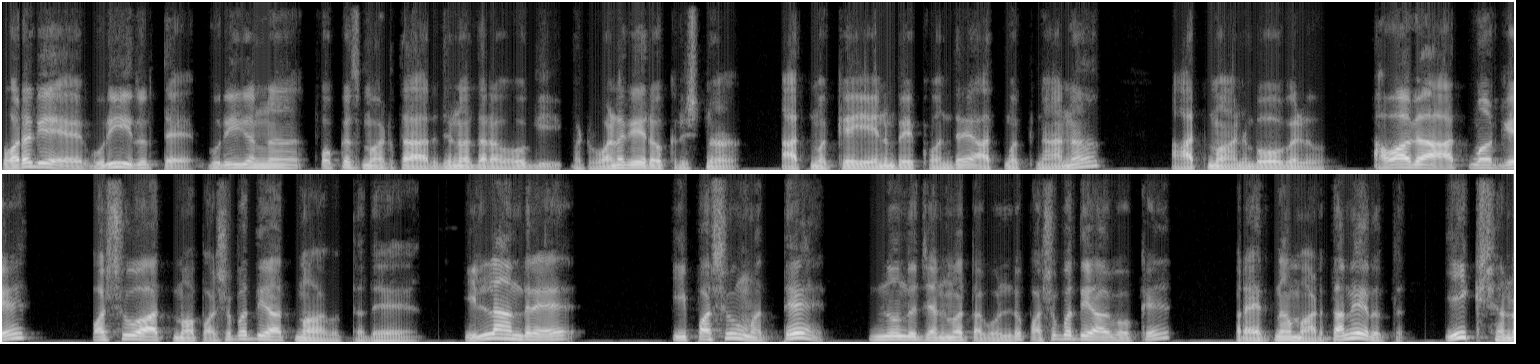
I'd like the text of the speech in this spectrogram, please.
ಹೊರಗೆ ಗುರಿ ಇರುತ್ತೆ, ಗುರಿಗನ್ನ ಫೋಕಸ್ ಮಾಡ್ತಾ ಅರ್ಜುನ ತರ ಹೋಗಿ ಬಟ್ ಒಳಗೆ ಇರೋ ಕೃಷ್ಣ ಆತ್ಮಕ್ಕೆ ಏನು ಬೇಕು ಅಂದ್ರೆ ಆತ್ಮ ಜ್ಞಾನ ಆತ್ಮ ಅನುಭವಗಳು. ಅವಾಗ ಆತ್ಮಗೆ ಪಶು ಆತ್ಮ, ಪಶುಪತಿ ಆತ್ಮ ಆಗುತ್ತದೆ. ಇಲ್ಲ ಅಂದ್ರೆ ಈ ಪಶು ಮತ್ತೆ ಇನ್ನೊಂದು ಜನ್ಮ ತಗೊಂಡು ಪಶುಪತಿ ಆಗೋಕೆ ಪ್ರಯತ್ನ ಮಾಡ್ತಾನೆ ಇರುತ್ತೆ. ಈ ಕ್ಷಣ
